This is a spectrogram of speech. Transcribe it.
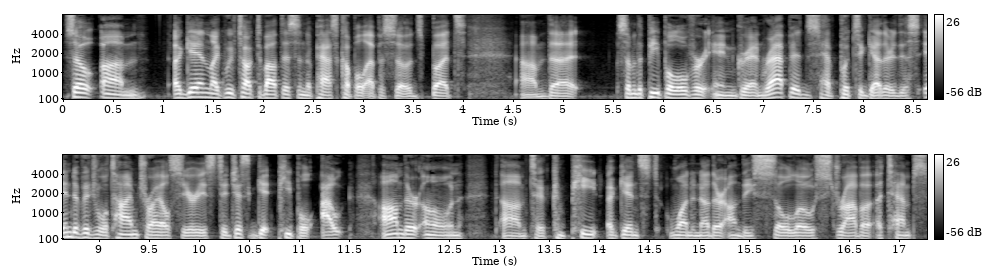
So um, again, like we've talked about this in the past couple episodes, but um, the some of the people over in Grand Rapids have put together this individual time trial series to just get people out on their own um, to compete against one another on these solo Strava attempts,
